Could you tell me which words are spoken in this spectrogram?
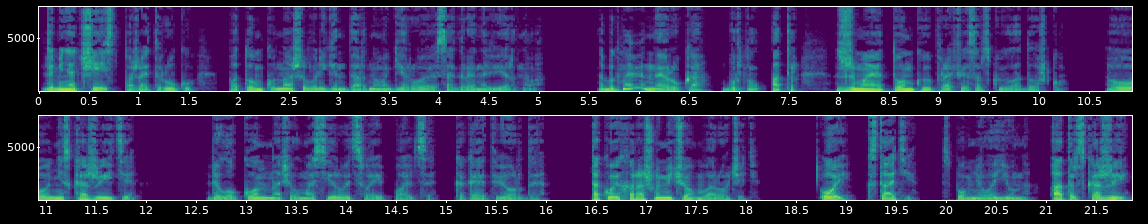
Для меня честь пожать руку потомку нашего легендарного героя Сагрена Верного. Обыкновенная рука, буркнул Атр, сжимая тонкую профессорскую ладошку. О, не скажите. Лилокон начал массировать свои пальцы. Какая твердая. Такой хорошо мечом ворочить. Ой, кстати, вспомнила Юна. Атр, скажи,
